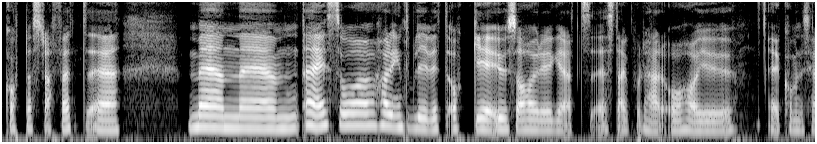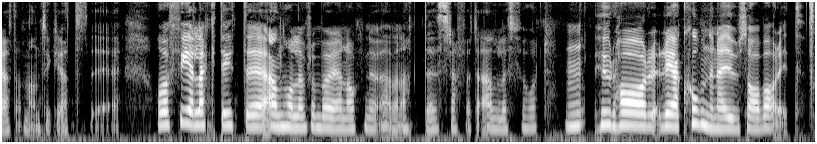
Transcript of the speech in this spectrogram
korta straffet. Men nej, så har det inte blivit och USA har reagerat starkt på det här och har ju kommunicerat att man tycker att hon var felaktigt anhållen från början och nu även att straffet är alldeles för hårt. Mm. Hur har reaktionerna i USA varit?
